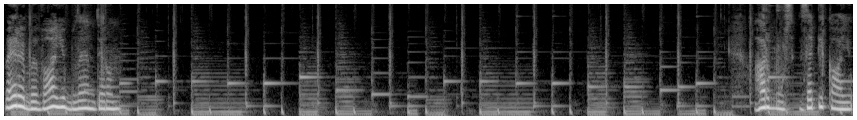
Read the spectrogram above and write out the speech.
Перебиваю блендером. Гарбуз запікаю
